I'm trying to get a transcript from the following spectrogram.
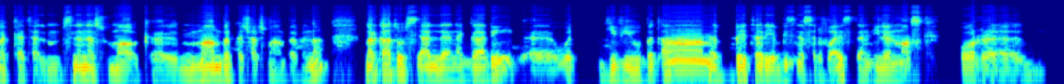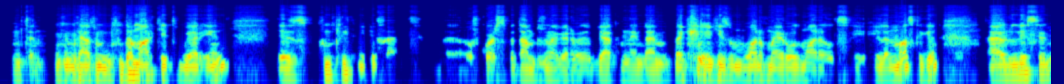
መከተል ስለነሱ ማወቅ ማንበብ ከቻልሽ ማንበብ እና መርካቶ ውስጥ ያለ ነጋዴ ጊቭ ዩ በጣም ቤተር የቢዝነስ አድቫይስ ን ኢለን ማስክ ኦር እንትን. ምክንያቱም በማርኬት ዌር ኢን ኢዝ ኮምፕሊትሊ ዲፍረንት of course በጣም ብዙ ነገር ቢያቅም and um he's one of my role models Elon Musk ግን I would listen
